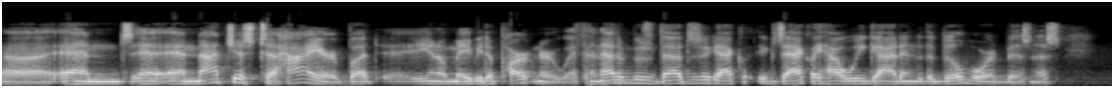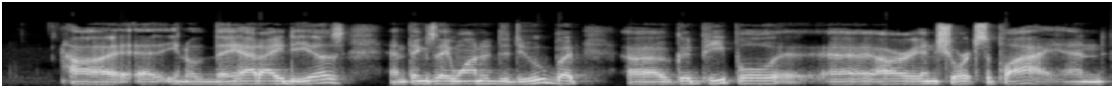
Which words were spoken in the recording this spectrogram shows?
Uh, and and not just to hire, but you know maybe to partner with, and that was that is exactly exactly how we got into the billboard business uh, you know, they had ideas and things they wanted to do, but uh, good people uh, are in short supply. And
